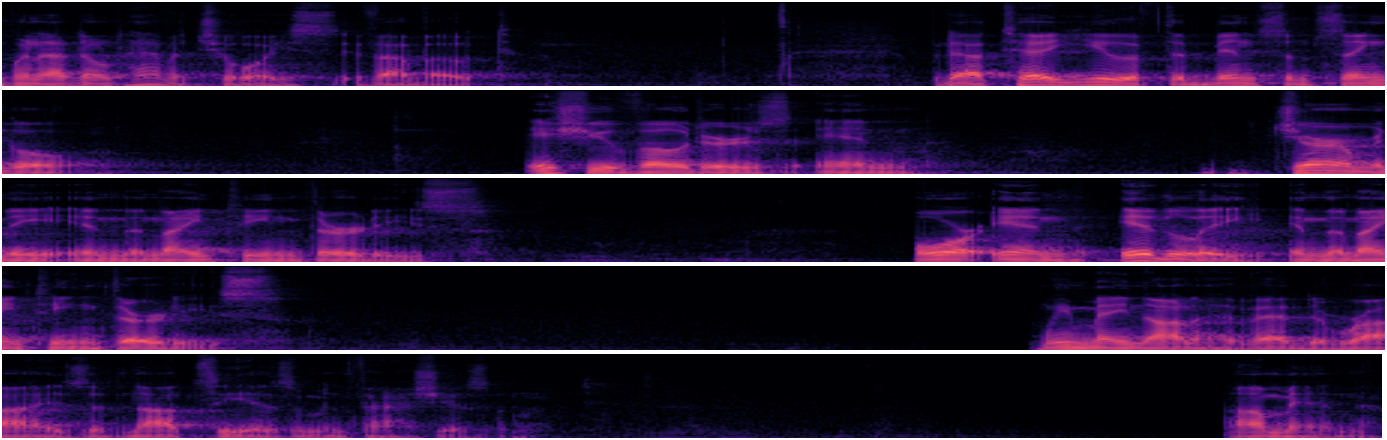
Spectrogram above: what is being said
when I don't have a choice if I vote. But I'll tell you, if there have been some single issue voters in Germany in the 1930s or in Italy in the 1930s, we may not have had the rise of Nazism and fascism. Amen.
